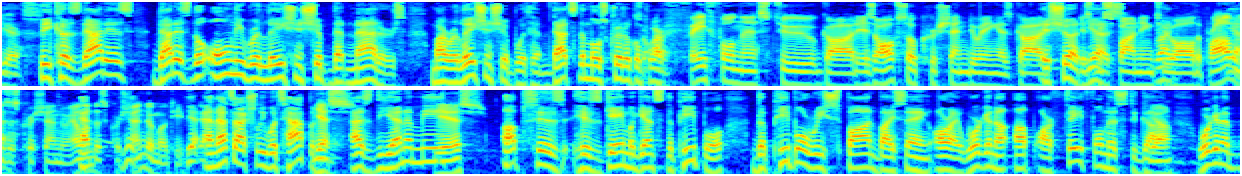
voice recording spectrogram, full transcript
Yes. Because that is that is the only relationship that matters. My relationship with him. That's the most critical So point. our faithfulness to God is also crescendoing as God It should, is yes. responding to Right. all the problems Yeah. is crescendoing. I love this crescendo motif. Yeah, and that's actually what's happening. Yes. As the enemy Yes. ups his, his game against the people, the people respond by saying, All right, we're going to up our faithfulness to God. Yeah. We're going to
